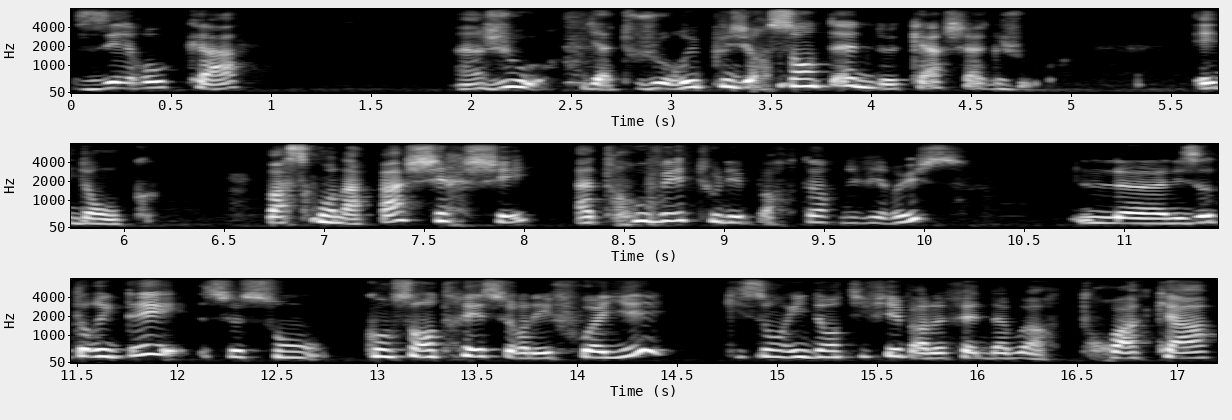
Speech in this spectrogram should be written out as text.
zéro cas un jour. Il y a toujours eu plusieurs centaines de cas chaque jour. Et donc, parce qu'on n'a pas cherché à trouver tous les porteurs du virus, les autorités se sont concentrées sur les foyers qui sont identifiés par le fait d'avoir trois cas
